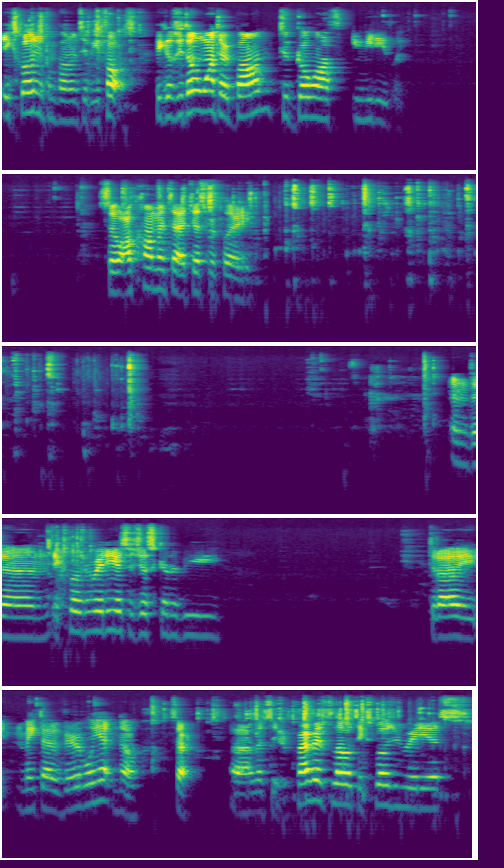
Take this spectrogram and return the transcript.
explosion component to be false because we don't want our bomb to go off immediately. So I'll comment that just for clarity. And then explosion radius is just going to be... Did I make that a variable yet? No. Sorry. Uh, let's see. Private float explosion radius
